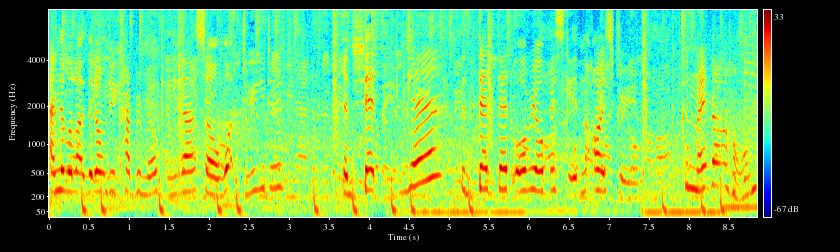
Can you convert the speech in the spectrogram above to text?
And they were like, they don't do Cadbury milk either. So what do you do? The dead, yeah, the dead, dead Oreo biscuit and the ice cream. Can make that at home.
